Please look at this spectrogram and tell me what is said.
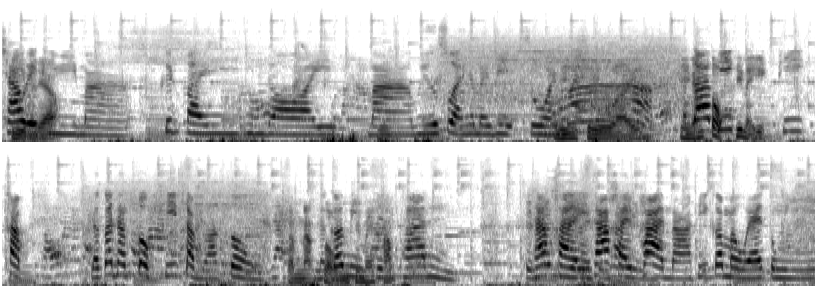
เช่าขี่ไปแล้ว ATV มา ขึ้นไปอินดอยมาวิวสวยใช่ไหมพี่สวยมีมากสวย มีแล้วน้ำตกพี่ที่ไหนอีก พี่ขับ แล้วก็น้ำตกที่สำลักส่งสำนักแล้วสงก็ฆ์มีใช่ไหมเซ็ครันบทรัลถ้าใครถ้าใครผ่านมาพี่ก็มาแวะตรงนี้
